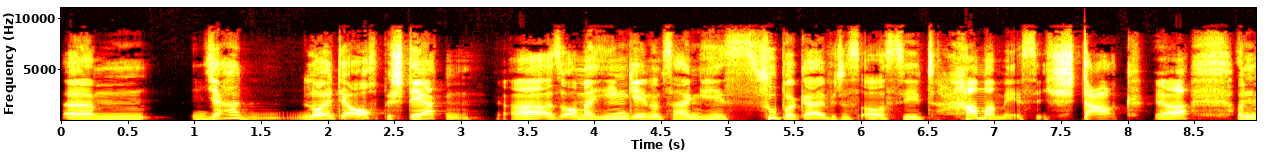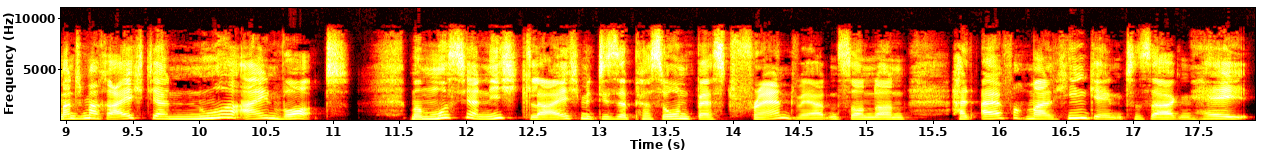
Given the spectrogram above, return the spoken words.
ähm, ja, Leute auch bestärken. Ja, also auch mal hingehen und sagen, hey, super geil, wie das aussieht. Hammermäßig, stark. Ja, und manchmal reicht ja nur ein Wort. Man muss ja nicht gleich mit dieser Person Best Friend werden, sondern halt einfach mal hingehen zu sagen, hey,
